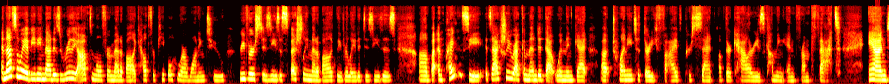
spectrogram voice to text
And that's a way of eating that is really optimal for metabolic health for people who are wanting to reverse disease, especially metabolically related diseases. Um, but in pregnancy, it's actually recommended that women get about 20 to 35% of their calories coming in from fat. And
